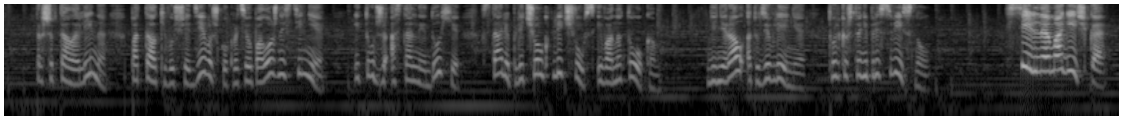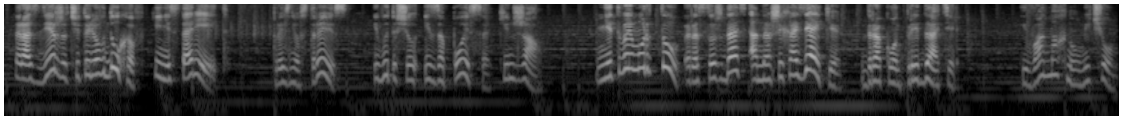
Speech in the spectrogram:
– прошептала Лина, подталкивающая девушку к противоположной стене, и тут же остальные духи встали плечом к плечу с Ивана Толком. Генерал от удивления только что не присвистнул. «Сильная магичка! Раздержит четырех духов и не стареет!» – произнес Трэвис и вытащил из-за пояса кинжал. «Не твоему рту рассуждать о нашей хозяйке, дракон-предатель!» Иван махнул мечом.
